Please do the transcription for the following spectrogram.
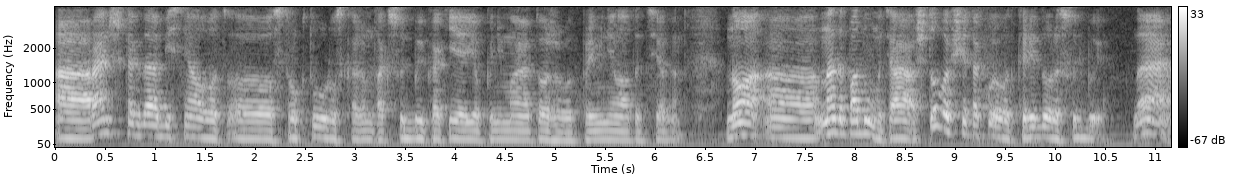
а раньше, когда объяснял вот э, структуру, скажем так, судьбы, как я ее понимаю, тоже вот применял этот термин. Но надо подумать, а что вообще такое вот коридоры судьбы? Да,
